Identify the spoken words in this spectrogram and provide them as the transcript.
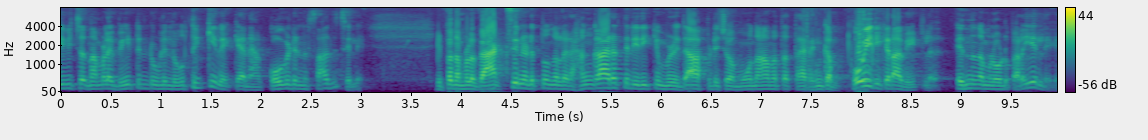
ജീവിച്ച് നമ്മളെ വീട്ടിന്റെ ഉള്ളിൽ ഒതുക്കി വെക്കാൻ ആ കോവിഡിന് സാധിച്ചില്ലേ? ഇപ്പം നമ്മൾ വാക്സിൻ എടുത്തു എന്നുള്ളൊരു അഹങ്കാരത്തിൽ ഇരിക്കുമ്പോൾ ഇതാ പിടിച്ചോ മൂന്നാമത്തെ തരംഗം. പോയിരിക്കടാ വീട്ടിൽ എന്ന് നമ്മളോട് പറയല്ലേ?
